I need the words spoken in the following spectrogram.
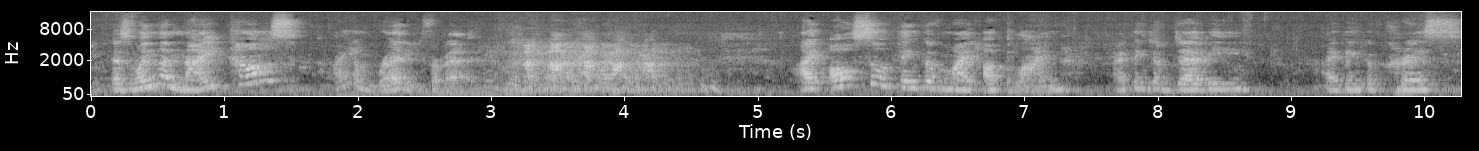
because when the night comes, I am ready for bed. I also think of my upline. I think of Debbie, I think of Chris,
